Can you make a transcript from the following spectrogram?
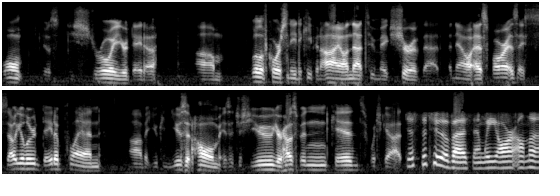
won't just destroy your data. Um, will, of course, need to keep an eye on that to make sure of that. Now, as far as a cellular data plan uh, that you can use at home, is it just you, your husband, kids? What you got? Just the two of us, and we are on the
